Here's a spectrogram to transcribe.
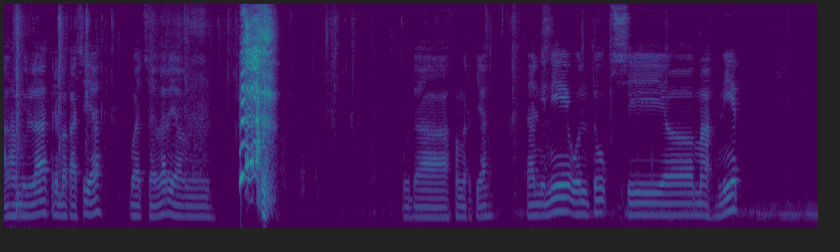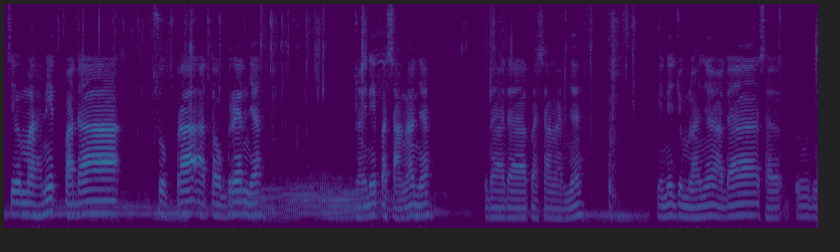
Alhamdulillah terima kasih ya buat seller yang udah pengertian. Dan ini untuk seal magnet seal magnet pada Supra atau Grand ya. Nah ini pasangan ya. Udah ada pasangannya. Ini jumlahnya ada 1 2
